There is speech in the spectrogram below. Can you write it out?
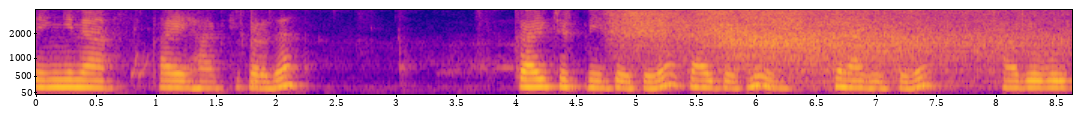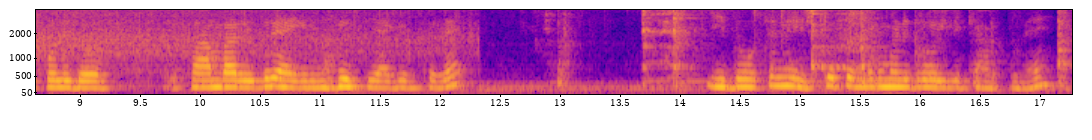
ತೆಂಗಿನ ಕಾಯಿ ಹಾಕಿ ಕಳೆದ ಕಾಯಿ ಚಟ್ನಿ ಅಂತ ಹೇಳ್ತೇವೆ ಕಾಯಿ ಚಟ್ನಿ ಚೆನ್ನಾಗಿರ್ತದೆ. ಹಾಗೆ ಹುರ್ಕೊಳ್ಳಿದು ಸಾಂಬಾರು ಇದ್ದರೆ ಇನ್ನೂ ರುಚಿಯಾಗಿರ್ತದೆ. ಈ ದೋಸೆನ ಎಷ್ಟು ತೊಂದರೆ ಮಾಡಿದರೂ ಇಲ್ಲಿಕ್ಕೆ ಆಗ್ತದೆ.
